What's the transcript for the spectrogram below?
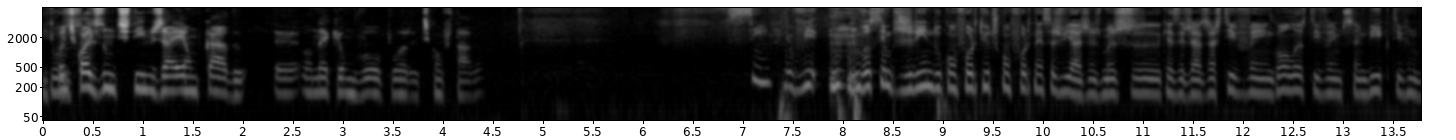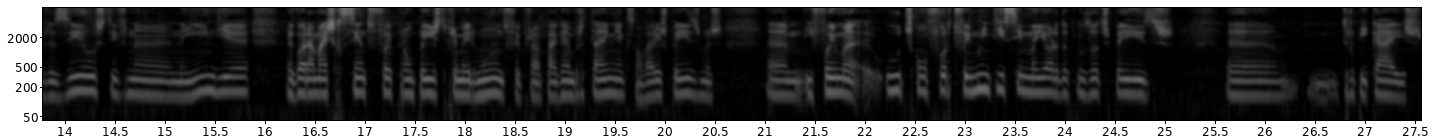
E quando escolhes um destino já é um bocado onde é que eu me vou pôr desconfortável? Sim, eu vi, vou sempre gerindo o conforto e o desconforto nessas viagens, mas eh, quer dizer, já, já estive em Angola, estive em Moçambique, estive no Brasil, estive na, na Índia, agora a mais recente foi para um país de primeiro mundo, foi para, para a Grã-Bretanha, que são vários países, mas um, ehm, e foi uma, o desconforto foi muitíssimo maior do que nos outros países uh, tropicais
